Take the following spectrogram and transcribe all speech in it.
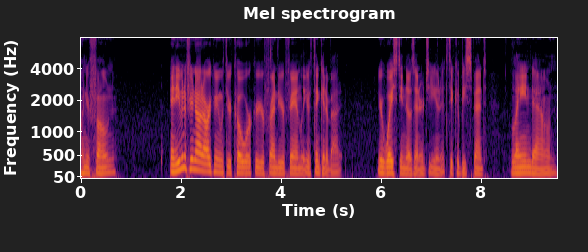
on your phone. And even if you're not arguing with your coworker, your friend, or your family, you're thinking about it. You're wasting those energy units. that could be spent laying down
